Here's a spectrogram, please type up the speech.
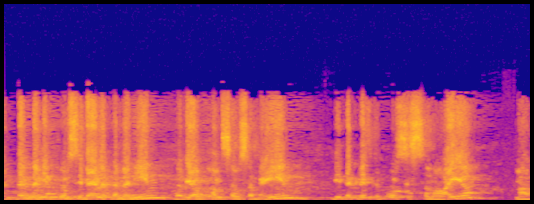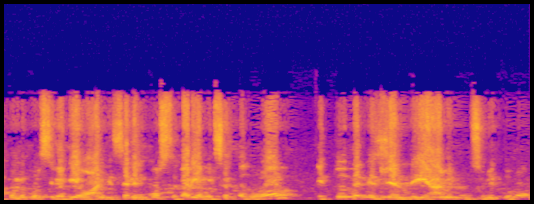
انتجنا 100 كرسي بعنا 80 ببيعه ب 75 دي تكلفة الكرسي الصناعية مع كل كرسي ببيعه عندي selling cost variable 6 دولار ال total SG and A عامل 500 دولار.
